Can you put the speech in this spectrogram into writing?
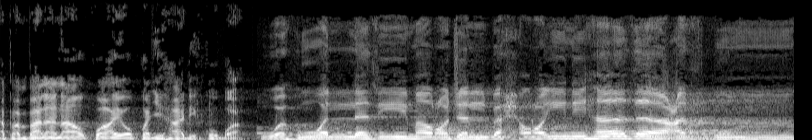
apambana nao kwayo kwa jihadi kubwa. Wa huwa alladhi maraja albahrain hadha adhbun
